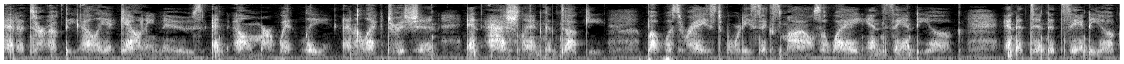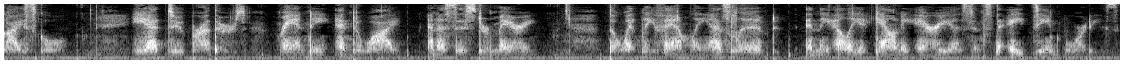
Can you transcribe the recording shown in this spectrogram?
editor of the Elliott County News, and Elmer Whitley, an electrician in Ashland, Kentucky, but was raised 46 miles away in Sandy Hook and attended Sandy Hook High School. He had two brothers, Randy and Dwight, and a sister, Mary. The Whitley family has lived in the Elliott County area since the 1840s.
